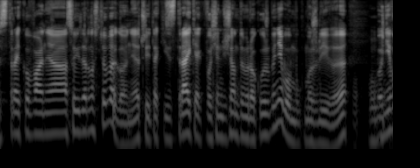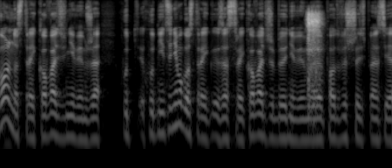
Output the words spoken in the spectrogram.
strajkowania solidarnościowego, nie? Czyli taki strajk jak w 80 roku już by nie był mógł możliwy, bo nie wolno strajkować, nie wiem, że hut, hutnicy nie mogą strajk, zastrajkować, żeby, nie wiem, podwyższyć pensję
